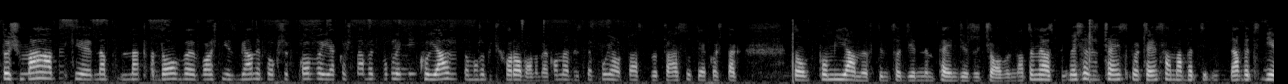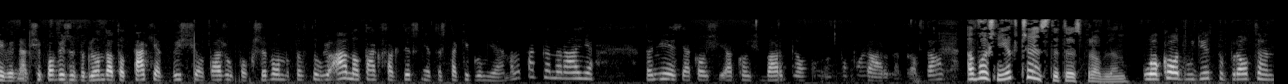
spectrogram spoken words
ktoś ma takie nap- napładowe właśnie zmiany pokrzywkowe i jakoś nawet w ogóle nie kojarzy, to może być choroba. No jak one występują od czasu do czasu, to jakoś tak to pomijamy w tym codziennym pędzie życiowym. Natomiast myślę, że część społeczeństwa nawet, nawet nie wiem, jak się powie, że wygląda to tak, jakbyś się oparzył pokrzywą, no to wszyscy mówią, a no tak, faktycznie coś takiego miałem. Ale tak generalnie to nie jest jakoś, jakoś bardzo popularne, prawda? A właśnie, jak częsty to jest problem? U około 20%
